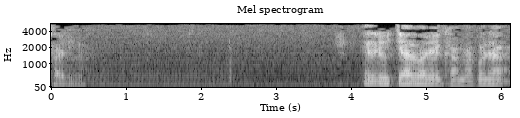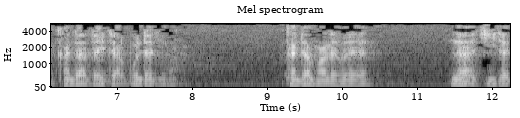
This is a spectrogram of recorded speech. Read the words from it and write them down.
ဆတွေပဲအဲဒီလိုကြားသွားတဲ့အခါမှာခုနခန္ဓာတိုက်တာအပွင့်တတ်တယ်မှာ ခန္ဓာမှာလည်းပဲနာအချီတတ်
